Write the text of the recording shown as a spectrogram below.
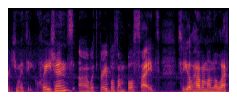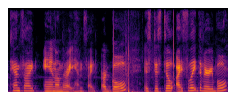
working with equations uh, with variables on both sides. So you'll have them on the left hand side and on the right hand side. Our goal is to still isolate the variable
